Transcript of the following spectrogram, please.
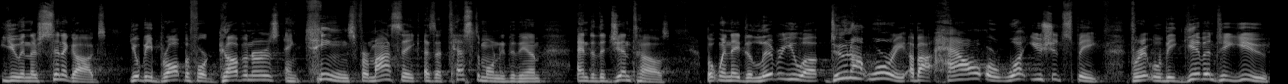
you in their synagogues. You'll be brought before governors and kings for my sake as a testimony to them and to the Gentiles. But when they deliver you up, do not worry about how or what you should speak, for it will be given to you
